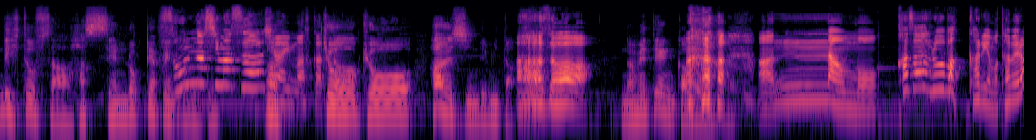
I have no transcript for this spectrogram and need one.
で一房8600円とそかで売ってんなします？シャインマスカッ今ト日今日阪神で見た。ああそう。なめてんかも。あんなんもう飾るばっかりやもう食べら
